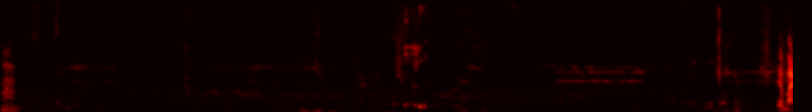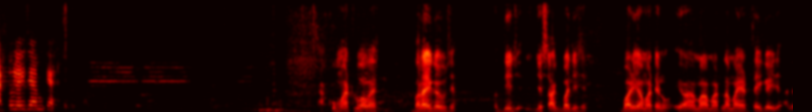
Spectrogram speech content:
હમ. એ માટું લઈ જાય એમ કે. આખું માટલું હવે ભરાઈ ગયું છે. બધી જ જે શાકભાજી છે ઉબાડવા માટેનું એ આમાં માટલામાં એડ થઈ ગઈ છે અને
